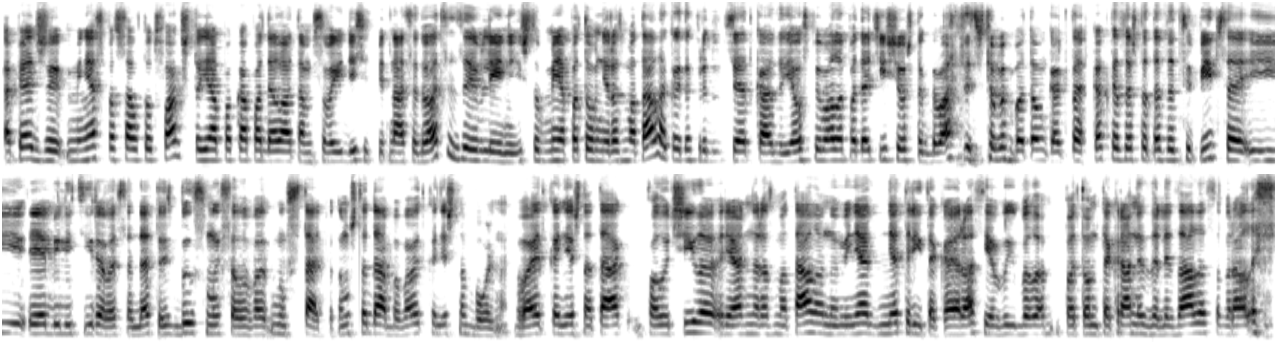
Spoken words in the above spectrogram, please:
опять же, меня спасал тот факт, что я пока подала там свои 10, 15, 20 заявлений, и чтобы меня потом не размотало, когда придут все отказы, я успевала подать еще штук 20, чтобы потом как-то как за что-то зацепиться и реабилитироваться, да, то есть был смысл ну, встать, потому что, да, бывает, конечно, больно. Бывает, конечно, так, получила, реально размотала, но у меня дня три такая, раз я выбыла, потом так рано залезала, собралась,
